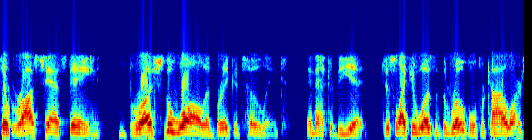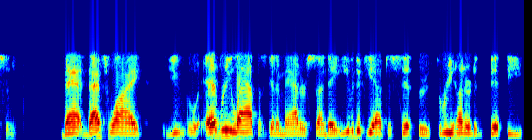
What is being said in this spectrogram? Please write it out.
So Ross Chastain brush the wall and break a toe link, and that could be it. Just like it was at the Roval for Kyle Larson. That that's why you every lap is going to matter Sunday, even if you have to sit through 350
